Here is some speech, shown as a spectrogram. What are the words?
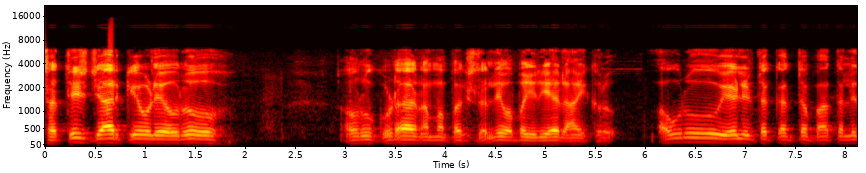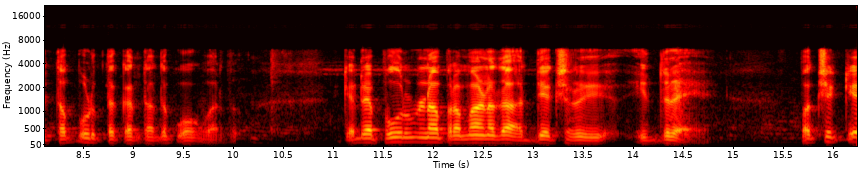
ಸತೀಶ್ ಜಾರಕಿಹೊಳಿ ಅವರು ಅವರು ಕೂಡ ನಮ್ಮ ಪಕ್ಷದಲ್ಲಿ ಒಬ್ಬ ಹಿರಿಯ ನಾಯಕರು. ಅವರು ಹೇಳಿರ್ತಕ್ಕಂಥ ಮಾತಲ್ಲಿ ತಪ್ಪು ಹುಡುಕ್ತಕ್ಕಂಥದ್ದಕ್ಕೆ ಹೋಗಬಾರ್ದು. ಯಾಕೆಂದರೆ ಪೂರ್ಣ ಪ್ರಮಾಣದ ಅಧ್ಯಕ್ಷರು ಇದ್ದರೆ ಪಕ್ಷಕ್ಕೆ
